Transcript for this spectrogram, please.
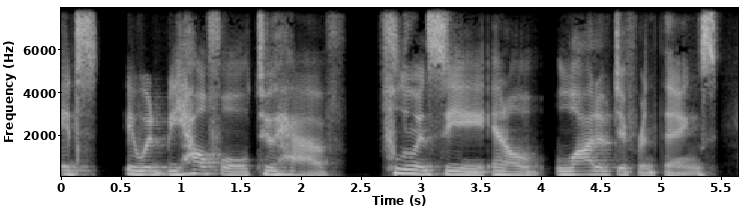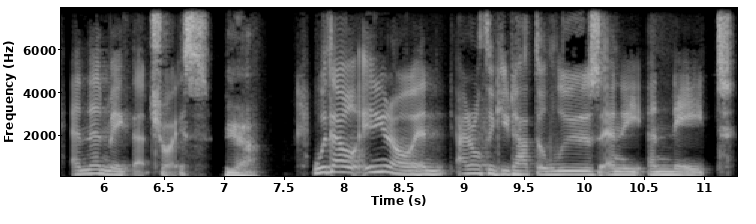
it's it would be helpful to have fluency in a lot of different things and then make that choice yeah without you know and i don't think you'd have to lose any innate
